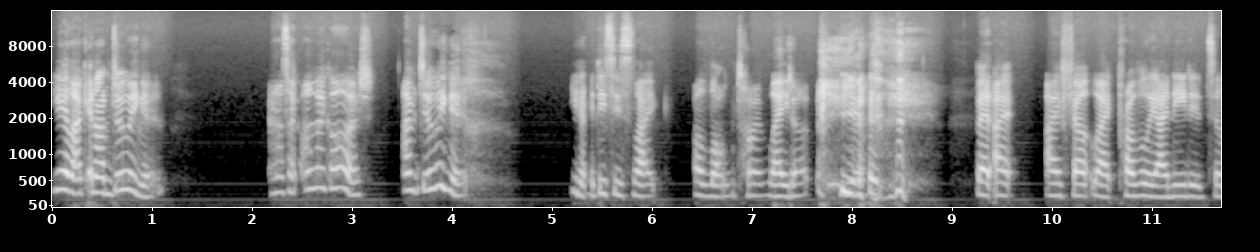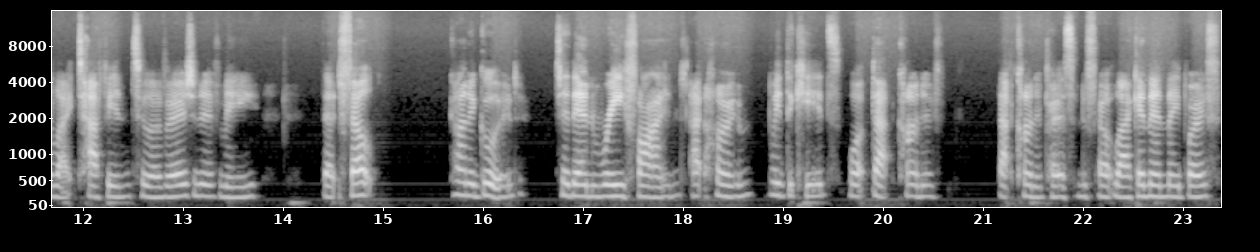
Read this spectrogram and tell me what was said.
Yeah, like and I'm doing it. And I was like, Oh my gosh, I'm doing it. You know, this is like a long time later. Yeah. but I I felt like probably I needed to like tap into a version of me that felt kind of good to then re-find at home with the kids what that kind of that kind of person felt like and then they both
